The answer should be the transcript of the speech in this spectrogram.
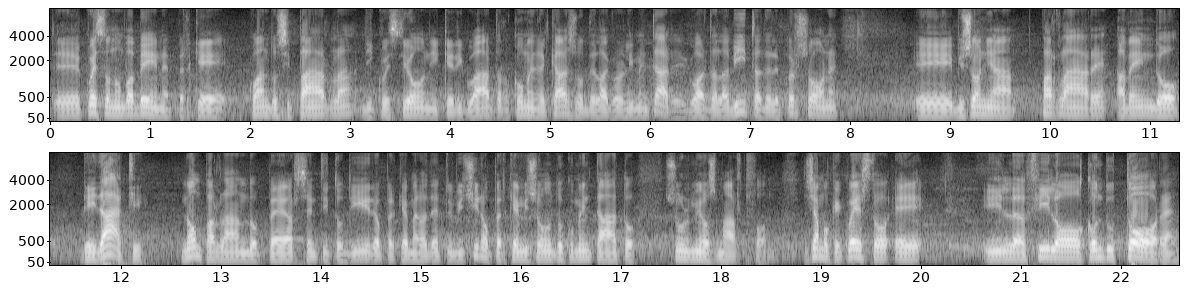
eh, questo non va bene perché quando si parla di questioni che riguardano, come nel caso dell'agroalimentare, riguarda la vita delle persone, eh, bisogna parlare avendo dei dati, non parlando per sentito dire o perché me l'ha detto il vicino o perché mi sono documentato sul mio smartphone. Diciamo che questo è il filo conduttore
